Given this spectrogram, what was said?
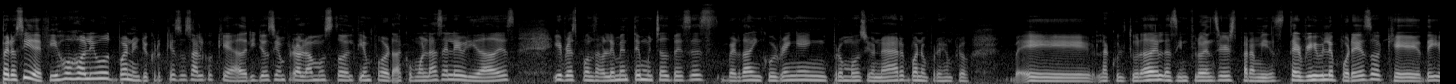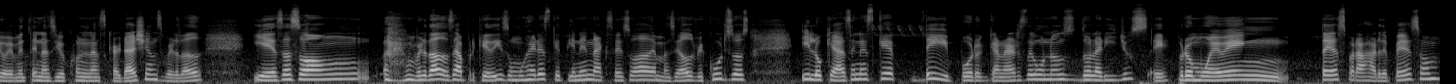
pero sí, de fijo Hollywood, bueno, yo creo que eso es algo que Adri y yo siempre hablamos todo el tiempo, ¿verdad? Como las celebridades irresponsablemente muchas veces, ¿verdad? Incurren en promocionar, bueno, por ejemplo, eh, la cultura de las influencers para mí es terrible por eso, que de, obviamente nació con las Kardashians, ¿verdad? Y esas son, ¿verdad? O sea, porque di, son mujeres que tienen acceso a demasiados recursos y lo que hacen es que, de, por ganarse unos dolarillos, eh, promueven test para bajar de peso,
